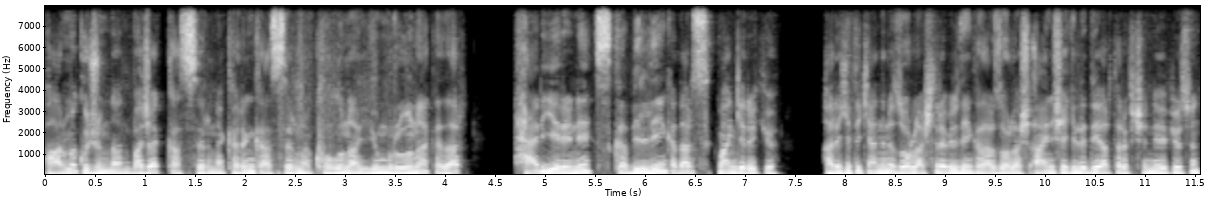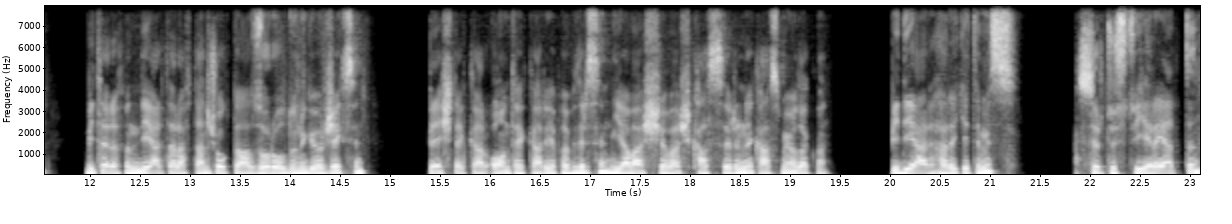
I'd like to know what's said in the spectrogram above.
parmak ucundan bacak kaslarına, karın kaslarına, koluna, yumruğuna kadar her yerini sıkabildiğin kadar sıkman gerekiyor. Hareketi kendine zorlaştırabildiğin kadar zorlaş. Aynı şekilde diğer taraf için de yapıyorsun. Bir tarafın diğer taraftan çok daha zor olduğunu göreceksin. 5 tekrar 10 tekrar yapabilirsin. Yavaş yavaş kaslarını kasmaya odaklan. Bir diğer hareketimiz sırt üstü yere yattın.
